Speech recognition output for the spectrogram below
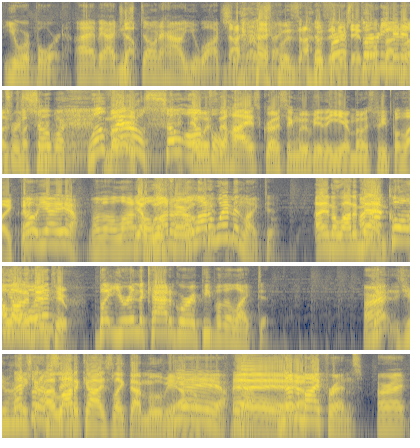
you were bored. I mean, I just no. don't know how you watched it. I was, I the was first thirty minutes were so bored. Will Ferrell's so awful. It was the highest grossing movie of the year. Most people liked it. Oh yeah, yeah. A lot, yeah, a, lot of, a lot of women liked it, and a lot of men. a lot of men too. But you're in the category of people that liked it. All right, yeah, you know That's what I'm a saying. lot of guys like that movie. Yeah, Adam. Yeah, yeah, yeah. yeah, yeah None of my friends. All right.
